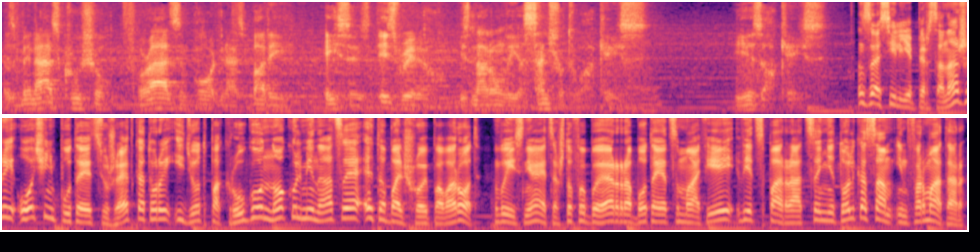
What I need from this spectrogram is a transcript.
has been as crucial or as important as Buddy Ace's Israel. He's not only essential to our case, he is our case. Засилье персонажей очень путает сюжет, который идет по кругу, но кульминация — это большой поворот. Выясняется, что ФБР работает с мафией, ведь Спарацци не только сам информатор,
